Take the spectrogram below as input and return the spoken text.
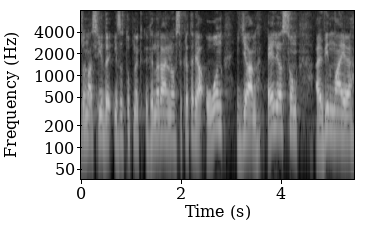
До нас їде і заступник генерального секретаря ООН Ян Еліасон. Він має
